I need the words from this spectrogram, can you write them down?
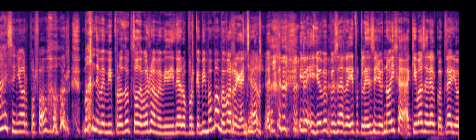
ay señor, por favor, mándeme mi producto, devuélvame mi dinero, porque mi mamá me va a regañar. y, yo me empecé a reír porque le decía yo, no hija, aquí va a ser al contrario.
